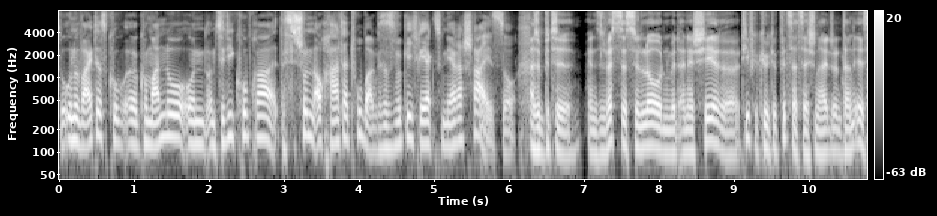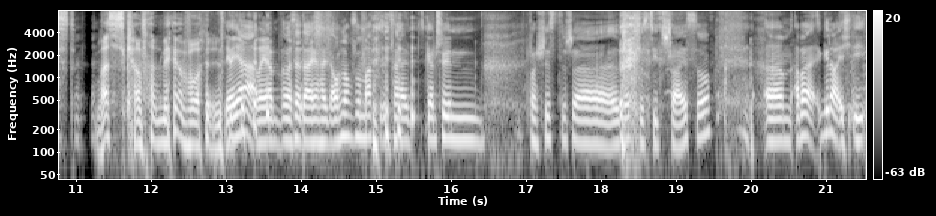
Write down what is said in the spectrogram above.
so ohne weiteres Ko äh, Kommando und, und City Cobra, das ist schon auch harter Tobak. Das ist wirklich reaktionärer Scheiß. So. Also bitte, wenn Sylvester Stallone mit einer Schere tiefgekühlte Pizza zerschneidet und dann isst, was kann man mehr wollen? Ja, ja, aber ja, was er da halt auch noch so macht, ist halt ganz schön faschistischer Selbstjustiz-Scheiß so. Ähm, aber genau, ich, ich,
